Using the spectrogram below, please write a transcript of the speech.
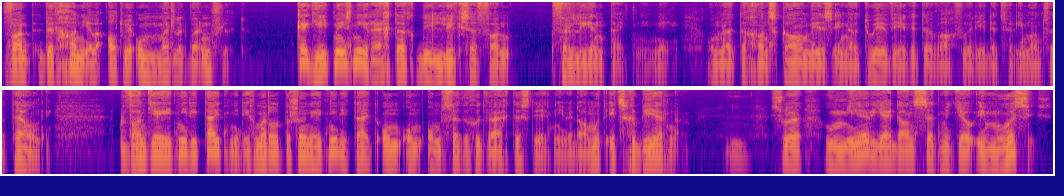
Want dit gaan julle albei onmiddellik beïnvloed. Kyk, hier het mens nie regtig die luukse van verleentheid nie, nê, om nou te gaan skaam wees en nou 2 weke te wag voor jy dit vir iemand vertel nie. Want jy het nie die tyd nie. Die gemiddelde persoon het nie die tyd om om om sulke goed weg te steek nie. Weet, daar moet iets gebeur nou. So, hoe meer jy dan sit met jou emosies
